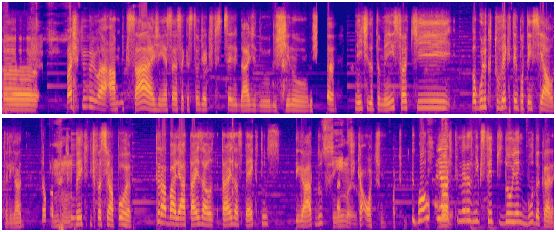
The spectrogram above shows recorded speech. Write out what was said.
Ah, eu acho que a, a mixagem, essa, essa questão de artificialidade do, do Chino, do Chino é nítida também, só que bagulho que tu vê que tem potencial, tá ligado? Então, Uhum. tu vê que, tipo assim, ó, porra, trabalhar tais, tais aspectos, ligado? Sim, mano. Fica ótimo, ótimo. Igual olhar as primeiras mixtapes do Young Buddha, cara.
